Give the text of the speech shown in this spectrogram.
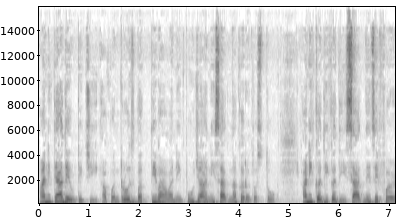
आणि त्या देवतेची आपण रोज भक्तिभावाने पूजा आणि साधना करत असतो. आणि कधीकधी साधनेचे फळ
